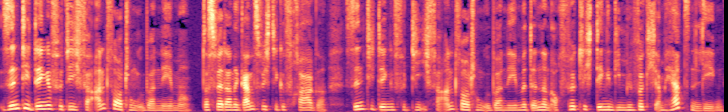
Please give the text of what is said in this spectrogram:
sind die Dinge, für die ich Verantwortung übernehme, das wäre da eine ganz wichtige Frage, sind die Dinge, für die ich Verantwortung übernehme, denn dann auch wirklich Dinge, die mir wirklich am Herzen liegen?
